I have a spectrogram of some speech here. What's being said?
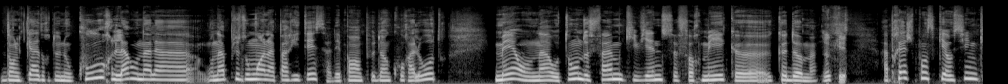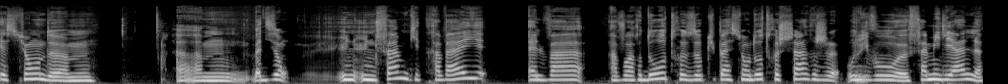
dans le cadre de nos cours, là, on a la, on a plus ou moins la parité. Ça dépend un peu d'un cours à l'autre, mais on a autant de femmes qui viennent se former que que d'hommes. Après, je pense qu'il y a aussi une question de, euh, bah, disons, une, une femme qui travaille, elle va avoir d'autres occupations, d'autres charges au niveau euh, familial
